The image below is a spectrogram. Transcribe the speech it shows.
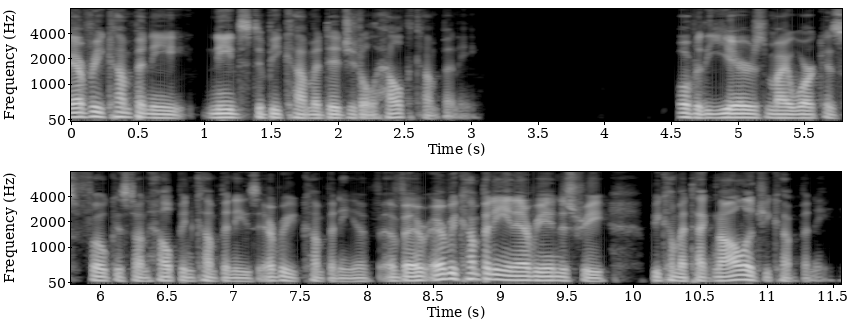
Every Company Needs to Become a Digital Health Company. Over the years, my work has focused on helping companies, every company of, of every company in every industry, become a technology company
